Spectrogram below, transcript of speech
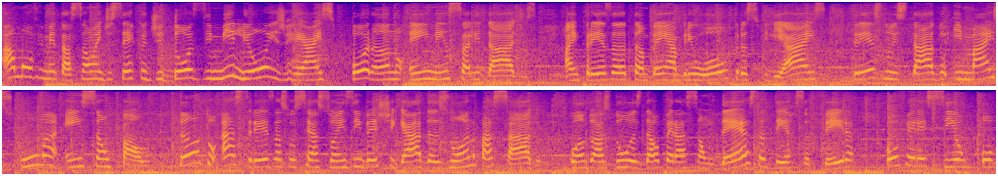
a movimentação é de cerca de 12 milhões de reais por ano em mensalidades. A empresa também abriu outras filiais, três no estado e mais uma em São Paulo. Tanto as três associações investigadas no ano passado, quanto as duas da operação desta terça-feira, ofereciam por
